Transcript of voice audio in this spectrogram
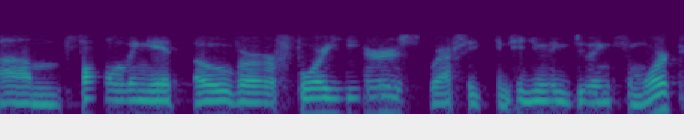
Um, following it over four years, we're actually continuing doing some work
